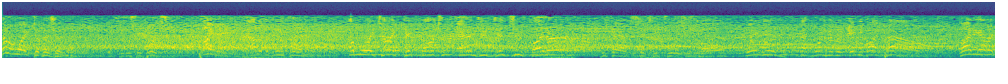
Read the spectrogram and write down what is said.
middleweight division. Introducing first, fighting out of the blue corner, a Muay Thai kickboxer and jiu-jitsu fighter. He stands 62 inches tall, weighing in at 185 pounds. Fighting out of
